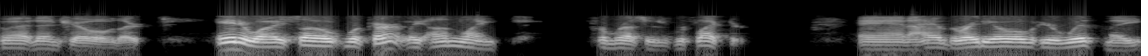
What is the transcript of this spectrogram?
Well, it doesn't show over there. Anyway, so we're currently unlinked from Russ's reflector. And I have the radio over here with me,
